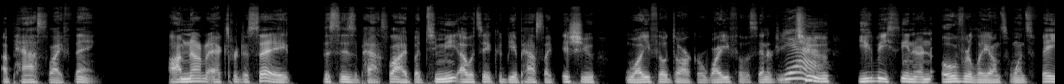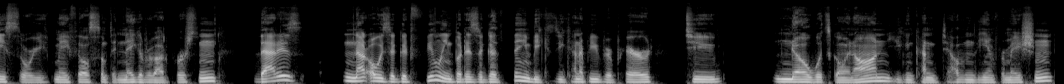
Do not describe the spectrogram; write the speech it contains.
a past life thing. I'm not an expert to say this is a past life, but to me, I would say it could be a past life issue. Why you feel dark or why you feel this energy. Yeah. Two, you could be seeing an overlay on someone's face, or you may feel something negative about a person. That is not always a good feeling, but is a good thing because you kind of be prepared to know what's going on. You can kind of tell them the information.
